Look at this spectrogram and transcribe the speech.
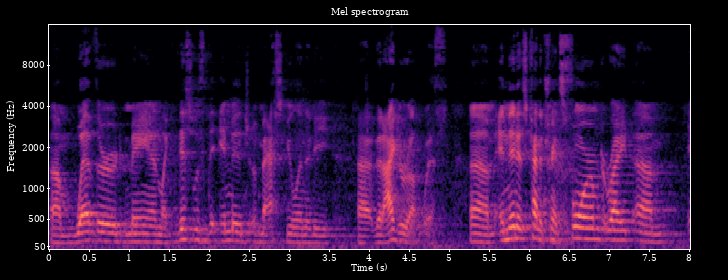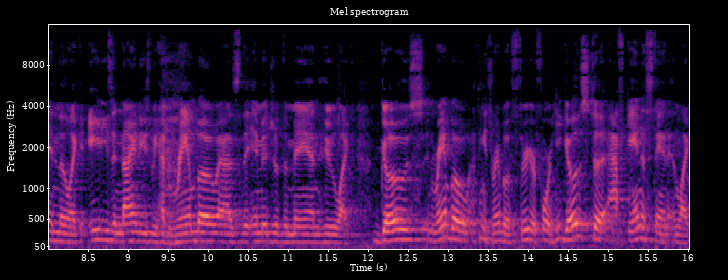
um, weathered man. Like this was the image of masculinity uh, that I grew up with. Um, and then it's kind of transformed, right? Um, in the like 80s and 90s, we had Rambo as the image of the man who like goes in Rambo. I think it's Rambo three or four. He goes to Afghanistan and like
